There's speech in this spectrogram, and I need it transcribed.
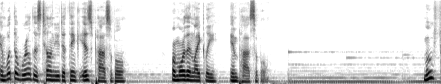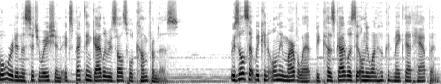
and what the world is telling you to think is possible, or more than likely, impossible. Move forward in the situation expecting godly results will come from this. Results that we can only marvel at because God was the only one who could make that happen.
